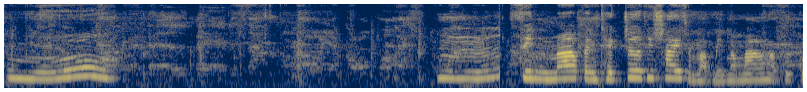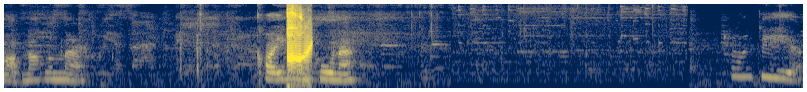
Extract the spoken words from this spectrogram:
โอ้โหหืม ฟินมากเป็น t e x t อร์ที่ใช่สำหรับมิ้นมากๆค่ะคือกรอบนอกนุ่มในคอยอีกหนึ่งคู่นะโอ้ยดีอะ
